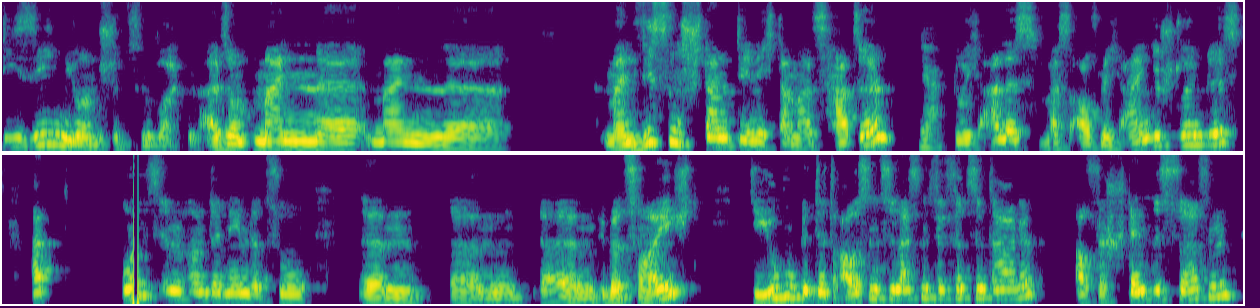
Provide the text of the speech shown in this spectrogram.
die Senioren schützen wollten. Also mein, äh, mein, äh, mein Wissensstand, den ich damals hatte, ja. durch alles, was auf mich eingeströmt ist, hat uns im Unternehmen dazu ähm, ähm, ähm, überzeugt, die Jugend bitte draußen zu lassen für 14 Tage. Auf Verständnis zu hoffen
